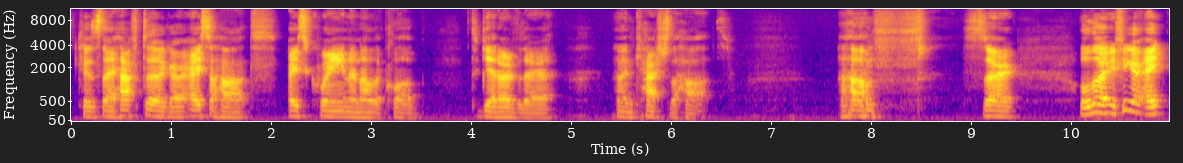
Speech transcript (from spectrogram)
because they have to go ace of hearts, ace queen, another club to get over there, and then cash the hearts. Um, so, although if you go eight,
